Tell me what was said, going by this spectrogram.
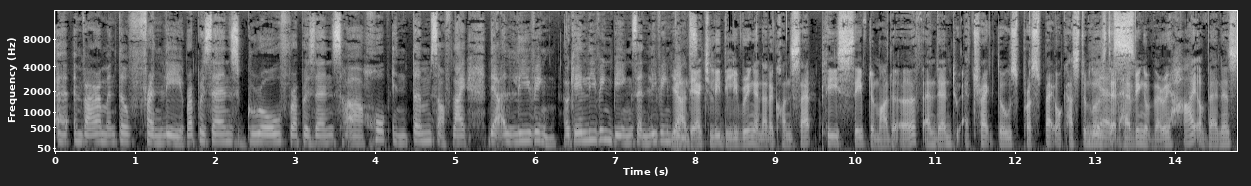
uh, environmental friendly, represents growth, represents uh, hope in terms of like they are living, okay, living beings and living Yeah, things. they're actually delivering another concept. Please save the Mother Earth, and then to attract those prospect or customers that having a very high awareness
